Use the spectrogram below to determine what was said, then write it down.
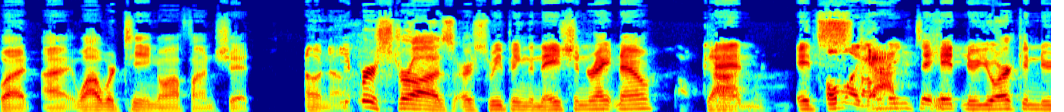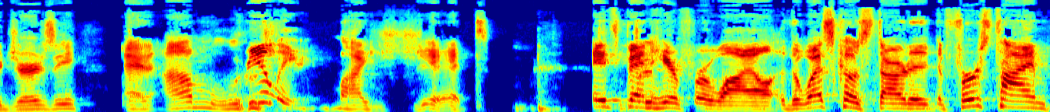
but I, while we're teeing off on shit, oh no, paper straws are sweeping the nation right now, oh, God. and it's Oh, my God. starting to hit New York and New Jersey, and I'm losing Really? my shit. It's been here for a while. The West Coast started the first time,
